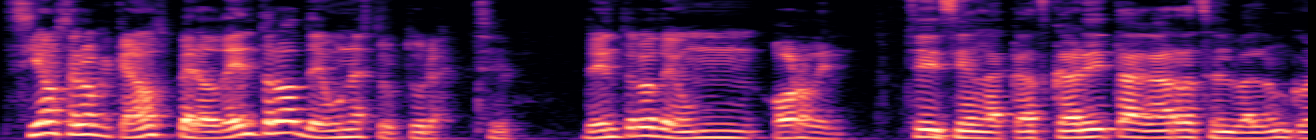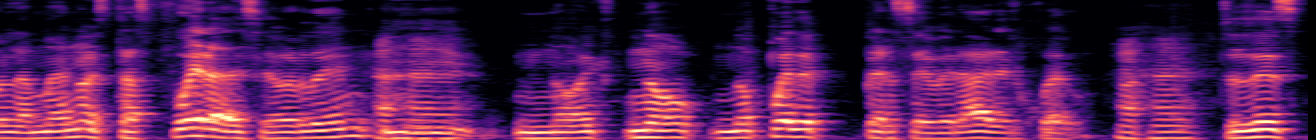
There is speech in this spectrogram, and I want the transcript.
sí vamos a hacer lo que queramos, pero dentro de una estructura, Sí. dentro de un orden. Sí, si en la cascarita agarras el balón con la mano, estás fuera de ese orden Ajá. y no, no, no puede perseverar el juego. Ajá. Entonces,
